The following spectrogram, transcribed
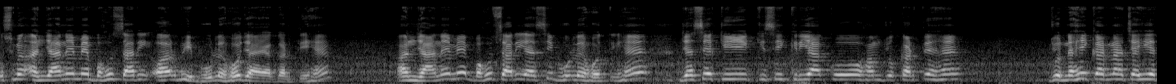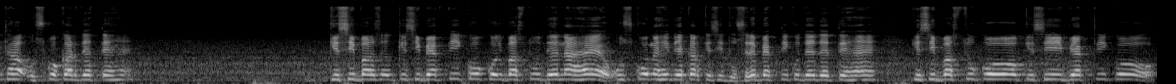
उसमें अनजाने में बहुत सारी और भी भूलें हो जाया करती हैं। अनजाने में बहुत सारी ऐसी भूलें होती हैं, जैसे कि किसी क्रिया को हम जो करते हैं, जो नहीं करना चाहिए था, उसको कर देते हैं। किसी बस, किसी व्यक्ति को कोई वस्तु देना है, उसको नहीं देकर किसी दूसरे व्यक्ति को दे देते हैं। किसी वस्तु को, किसी व्यक्ति को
